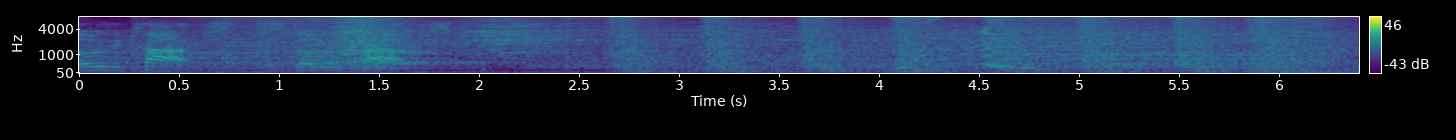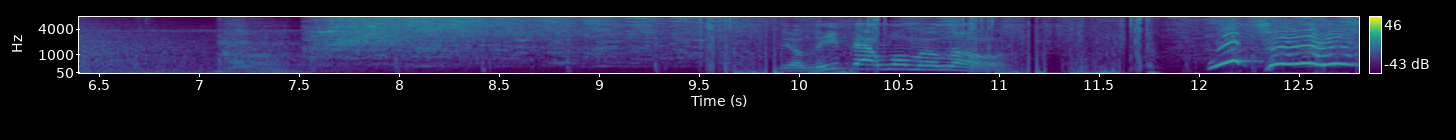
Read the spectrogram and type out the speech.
Go to the cops. Just go to the cops. Yo, leave that woman alone. Whoopsie!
